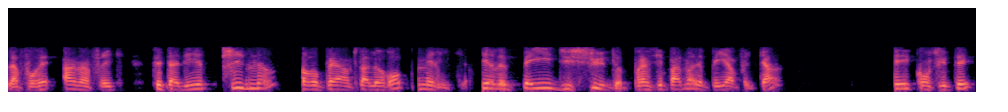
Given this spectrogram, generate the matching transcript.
la forêt en Afrique, c'est-à-dire Chine, européen, entre l'Europe, l'Amérique. C'est-à-dire le pays du Sud, principalement les pays africains, et consultés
